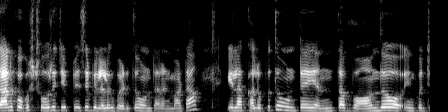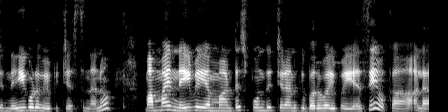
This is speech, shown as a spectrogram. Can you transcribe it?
దానికి ఒక స్టోరీ చెప్పేసి పిల్లలకు పెడుతూ ఉంటారనమాట ఇలా కలుపుతూ ఉంటే ఎంత బాగుందో ఇంకొంచెం నెయ్యి కూడా వేపించేస్తున్నాను మా అమ్మాయి నెయ్యి వేయమ్మా అంటే స్పూన్ తెచ్చడానికి బరువు అయిపోయేసి ఒక అలా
